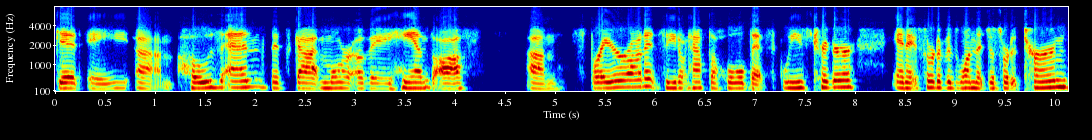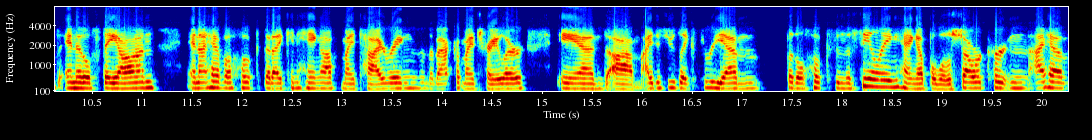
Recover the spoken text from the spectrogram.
get a um, hose end that's got more of a hands off um, sprayer on it. So you don't have to hold that squeeze trigger. And it sort of is one that just sort of turns and it'll stay on. And I have a hook that I can hang off my tie rings in the back of my trailer. And um, I just use like 3M little hooks in the ceiling, hang up a little shower curtain. I have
